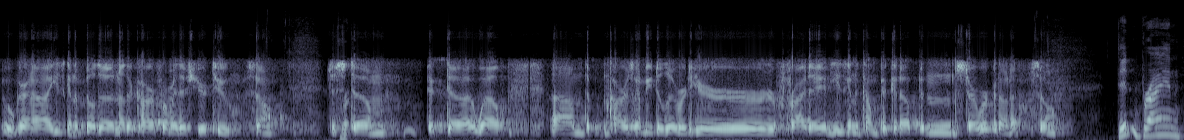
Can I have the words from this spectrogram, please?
we're gonna he's gonna build another car for me this year too. So just um, picked. Uh, well, um, the car is going to be delivered here Friday, and he's going to come pick it up and start working on it. So, didn't Brian,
